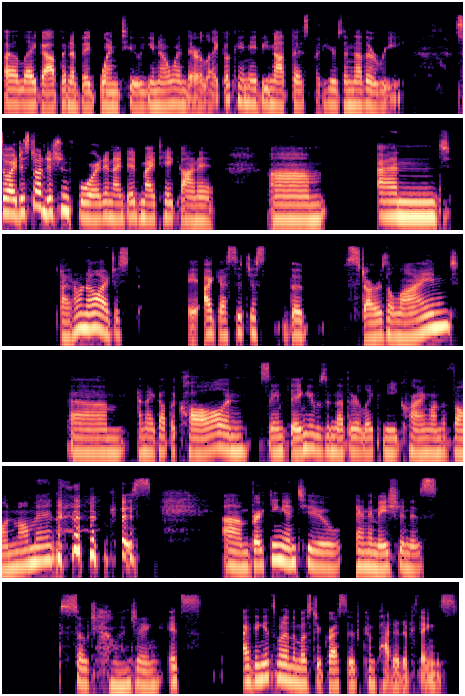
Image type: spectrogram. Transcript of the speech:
a leg up and a big win too, you know, when they're like, okay, maybe not this, but here's another read. So I just auditioned for it and I did my take on it. Um and I don't know, I just I guess it just the stars aligned. Um and I got the call and same thing. It was another like me crying on the phone moment because um breaking into animation is so challenging. It's I think it's one of the most aggressive competitive things,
